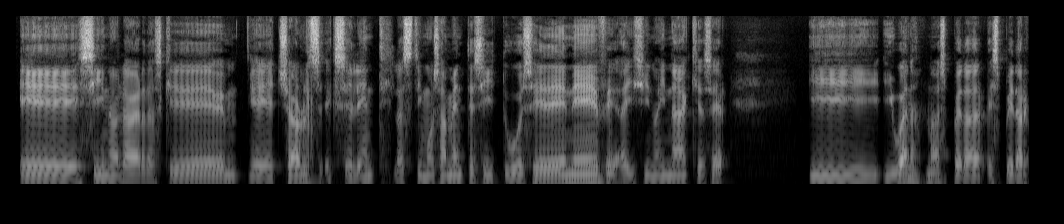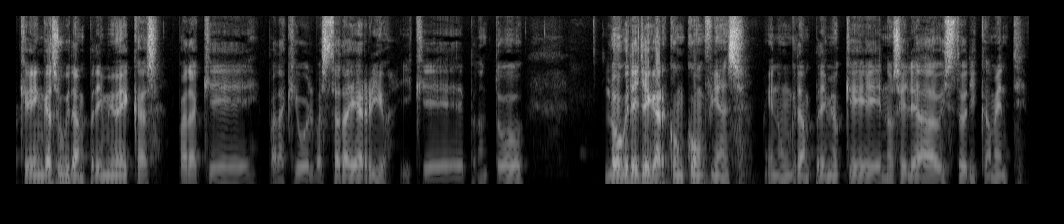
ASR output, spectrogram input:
eh, sí, no, la verdad es que eh, Charles, excelente. Lastimosamente sí tuvo ese DNF, ahí sí no hay nada que hacer. Y, y, bueno, no, esperar, esperar que venga su gran premio de casa para que, para que vuelva a estar ahí arriba y que de pronto logre llegar con confianza en un gran premio que no se le ha dado históricamente.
